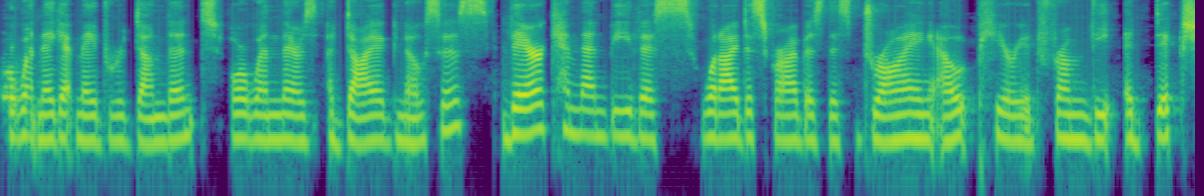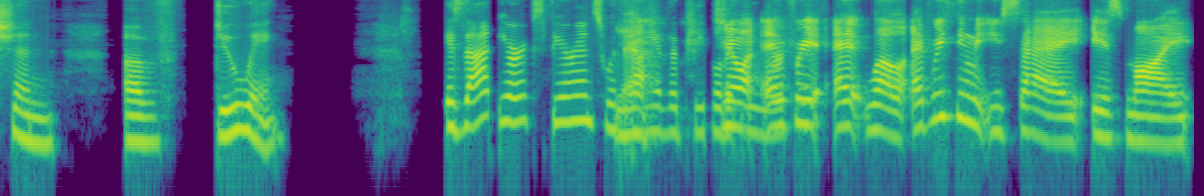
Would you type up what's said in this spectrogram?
or when they get made redundant or when there's a diagnosis, there can then be this, what I describe as this drying out period from the addiction of doing is that your experience with yeah. any of the people? Do you know what? Every well, everything that you say is my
